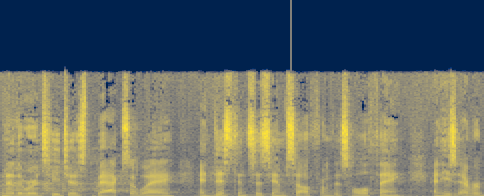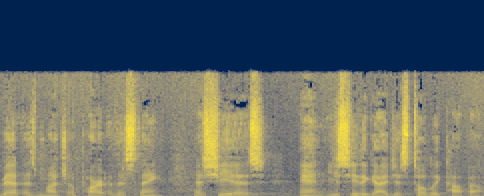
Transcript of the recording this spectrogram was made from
In other words, he just backs away and distances himself from this whole thing, and he's every bit as much a part of this thing as she is. And you see the guy just totally cop out.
